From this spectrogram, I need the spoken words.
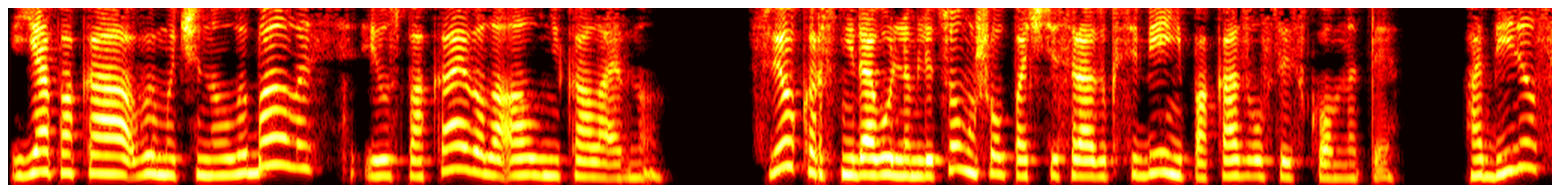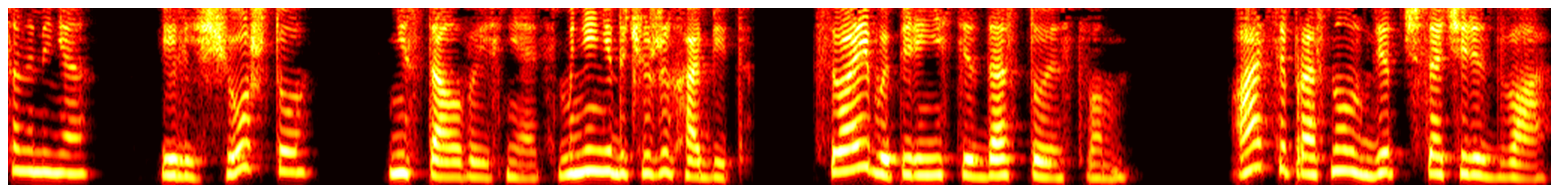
Я пока вымученно улыбалась и успокаивала Аллу Николаевну. Свекор с недовольным лицом ушел почти сразу к себе и не показывался из комнаты. Обиделся на меня? Или еще что? Не стал выяснять. Мне не до чужих обид. Свои бы перенести с достоинством. Ася проснулась где-то часа через два.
